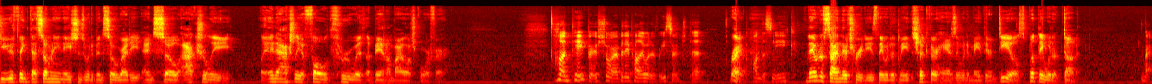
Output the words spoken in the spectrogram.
do you think that so many nations would have been so ready and so actually, and actually have followed through with a ban on biological warfare? On paper, sure, but they probably would have researched it Right. on the sneak. They would have signed their treaties, they would have made shook their hands, they would have made their deals, but they would have done it. Right.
